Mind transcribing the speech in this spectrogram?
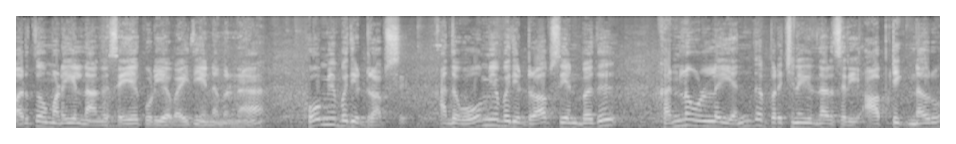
மருத்துவமனையில் நாங்கள் செய்யக்கூடிய வைத்தியம் என்னமென்னா ஹோமியோபதி ட்ராப்ஸு அந்த ஹோமியோபதி ட்ராப்ஸ் என்பது கண்ணில் உள்ள எந்த பிரச்சனை இருந்தாலும் சரி optic nerve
